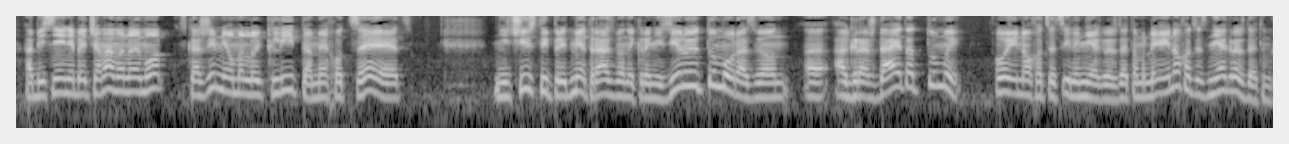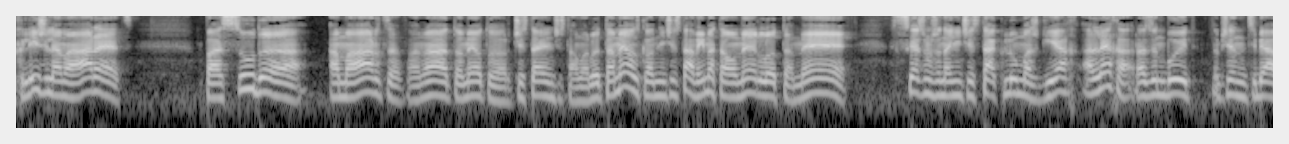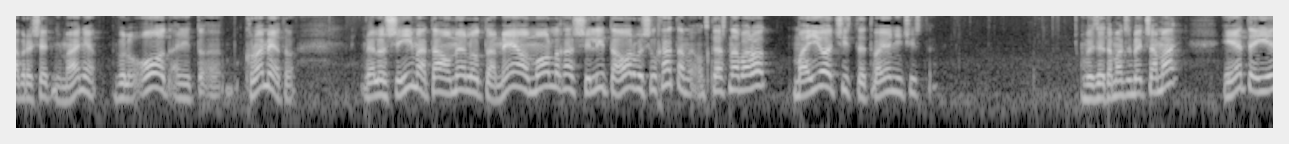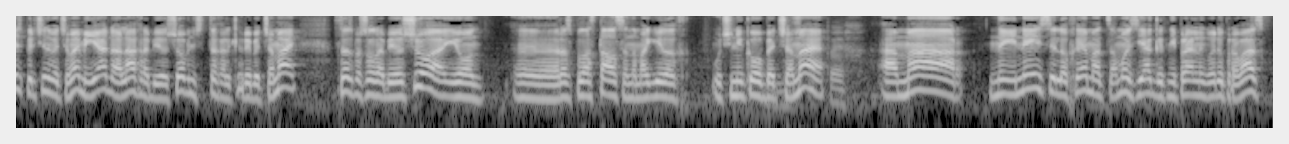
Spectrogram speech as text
объяснения бет шамай? Амер лой мор. Скажи мне, амер лой клита мехоцец. Нечистый предмет, разве он экранизирует туму, разве он э, ограждает от тумы? Ой, инохоцец или не ограждает? Инохоцец не ограждает. Он клишля маарец посуда амаарцев, она томеото, чистая или нечиста. Амар таме, он сказал нечиста. Им это омер ло таме. Скажем, что она нечиста, клюм машгиях алеха. Разве он будет вообще на тебя обращать внимание? Вело од, а не то, кроме этого. Вело шиим ата омер ло таме, омор лаха шили таор вешелха таме. Он скажет наоборот, мое чистое, твое нечистое. Вез это мать бет шамай. И это и есть причина бет шамай. Мияда Аллах Раби Йошуа, в нечистых аль бет шамай. Сразу пошел Раби Йошуа, и он э, распластался на могилах учеников бет шамая. Амар нейнейси лохем от самой. Я, говорит, неправильно говорил про вас.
